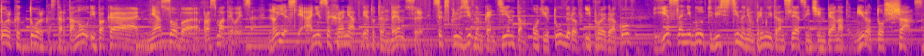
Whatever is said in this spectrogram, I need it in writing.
только-только стартанул и пока не особо просматривается. Но если они сохранят эту тенденцию с эксклюзивным контентом от ютуберов и проигроков, если они будут вести на нем прямые трансляции чемпионата мира, то шанс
